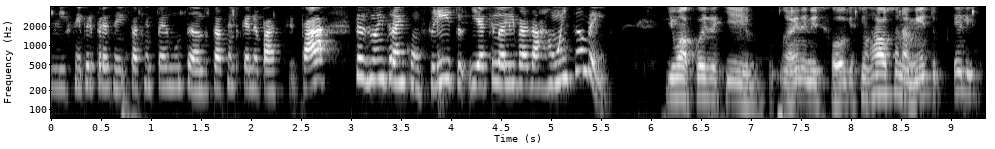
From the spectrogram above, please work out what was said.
ali sempre presente, tá sempre perguntando, tá sempre querendo participar, vocês vão entrar em conflito e aquilo ali vai dar ruim também. E uma coisa que ainda nisso falou, que assim, um relacionamento, ele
